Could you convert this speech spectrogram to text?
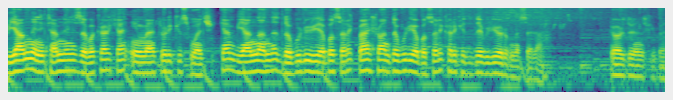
bir yandan itemlerinize bakarken inventory kısmı açıkken bir yandan da W'ye basarak ben şu an W'ye basarak hareket edebiliyorum mesela. Gördüğünüz gibi.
